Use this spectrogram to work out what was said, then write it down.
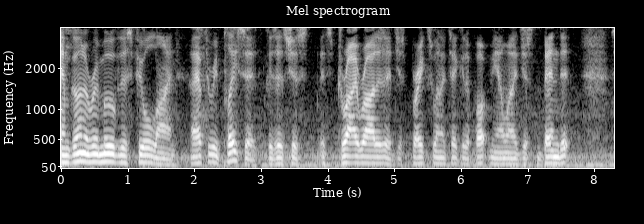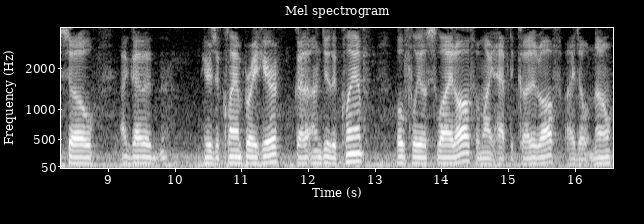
am going to remove this fuel line. I have to replace it because it's just it's dry rotted. It just breaks when I take it apart. You know when I just bend it. So I gotta. Here's a clamp right here. Got to undo the clamp. Hopefully it'll slide off. I might have to cut it off. I don't know.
